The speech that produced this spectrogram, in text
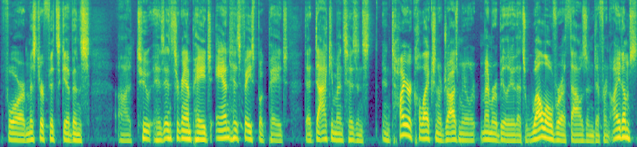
for Mr. Fitzgibbons uh, to his Instagram page and his Facebook page that documents his in- entire collection of Jaws memorabilia. That's well over a thousand different items.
